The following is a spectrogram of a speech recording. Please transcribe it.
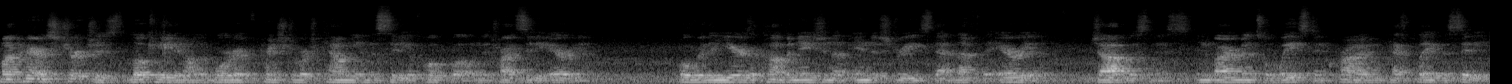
My parents' church is located on the border of Prince George County in the city of Hopewell in the Tri City area. Over the years, a combination of industries that left the area, joblessness, environmental waste, and crime has plagued the city.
